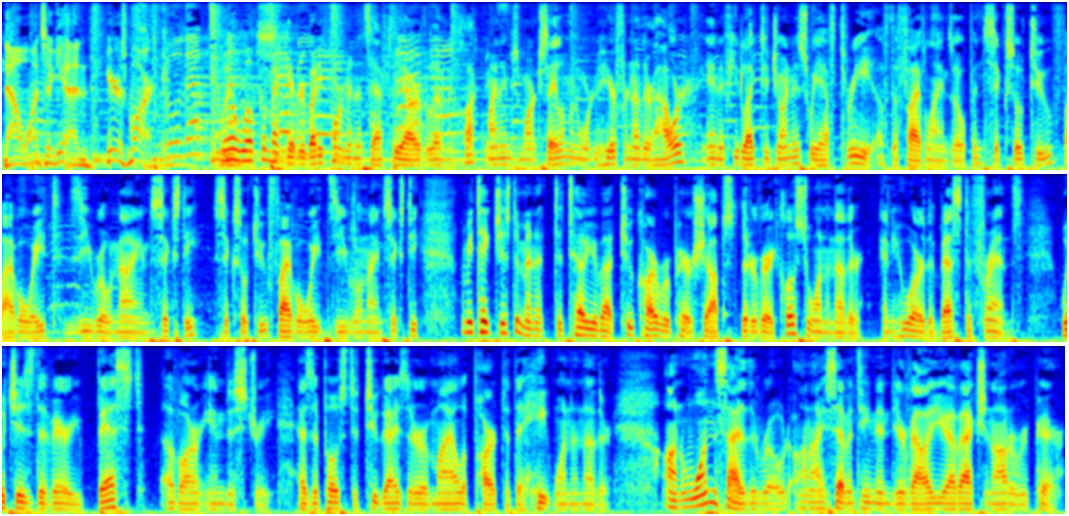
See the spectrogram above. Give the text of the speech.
Now, once again, here's Mark. Well, welcome back, everybody. Four minutes after the hour of 11 o'clock. My name is Mark Salem, and we're here for another hour. And if you'd like to join us, we have three of the five lines open 602 508 0960. 602 508 0960. Let me take just a minute to tell you about two car repair shops that are very close to one another and who are the best of friends, which is the very best of our industry, as opposed to two guys that are a mile apart that they hate one another. On one side of the road, on I 17 in Deer Valley, you have Action Auto Repair.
